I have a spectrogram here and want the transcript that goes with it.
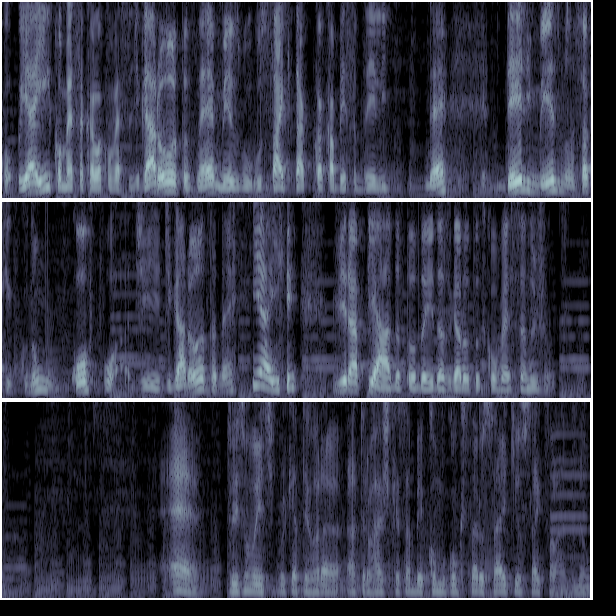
o- e aí começa aquela conversa de garotas, né? Mesmo o Psyche tá com a cabeça dele, né? Dele mesmo, só que num corpo de, de garota, né? E aí vira a piada toda aí das garotas conversando juntos. É, principalmente porque a, Terrora, a Teruhashi quer saber como conquistar o Psyche e o Psyche fala, não.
